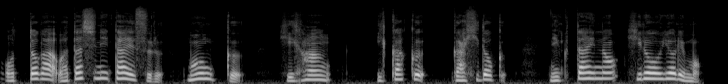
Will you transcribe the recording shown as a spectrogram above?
夫が私に対する文句、批判、威嚇がひどく、肉体の疲労よりも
